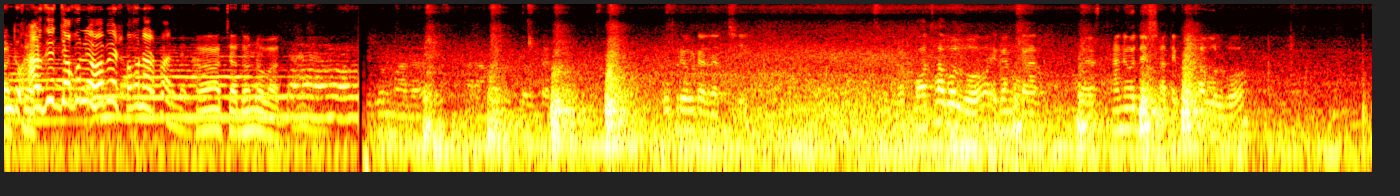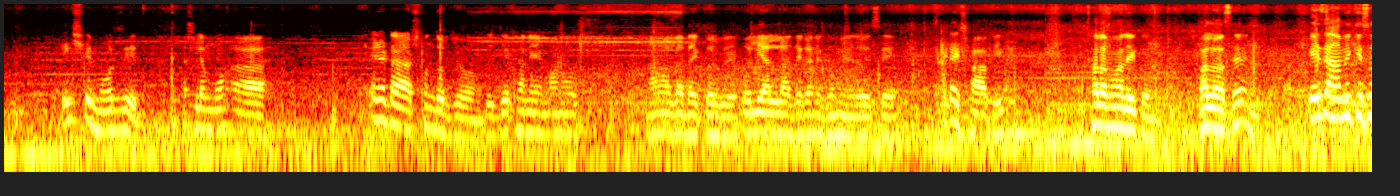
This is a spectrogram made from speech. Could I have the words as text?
কিন্তু আচ্ছা। হারজিত যখনই হবে তখন আর পারবে আচ্ছা ধন্যবাদ। উপরে উঠে যাচ্ছি। কথা বলব এখানকার স্থানীয়দের সাথে কথা বলব। এই সেই মসজিদ আসলে এটা একটা সৌন্দর্য যেখানে মানুষ নামাজ আদায় করবে অলি আল্লাহ যেখানে ঘুমিয়ে রয়েছে এটাই স্বাভাবিক। সালামু আলাইকুম। ভালো আছেন? এই যে আমি কিছু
